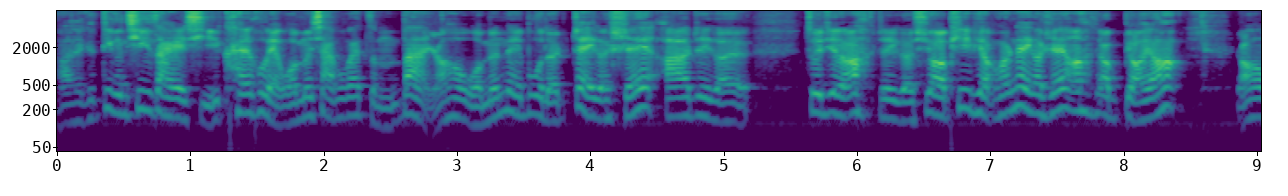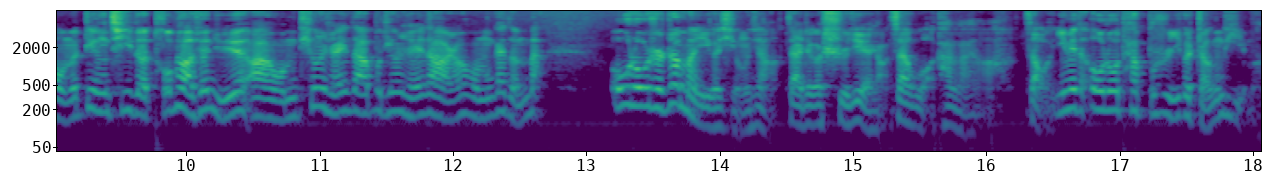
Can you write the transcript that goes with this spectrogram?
啊！这个定期在一起开会，我们下一步该怎么办？然后我们内部的这个谁啊，这个最近啊，这个需要批评，或者那个谁啊要表扬。然后我们定期的投票选举啊，我们听谁的不听谁的？然后我们该怎么办？欧洲是这么一个形象，在这个世界上，在我看来啊，在因为它欧洲它不是一个整体嘛，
